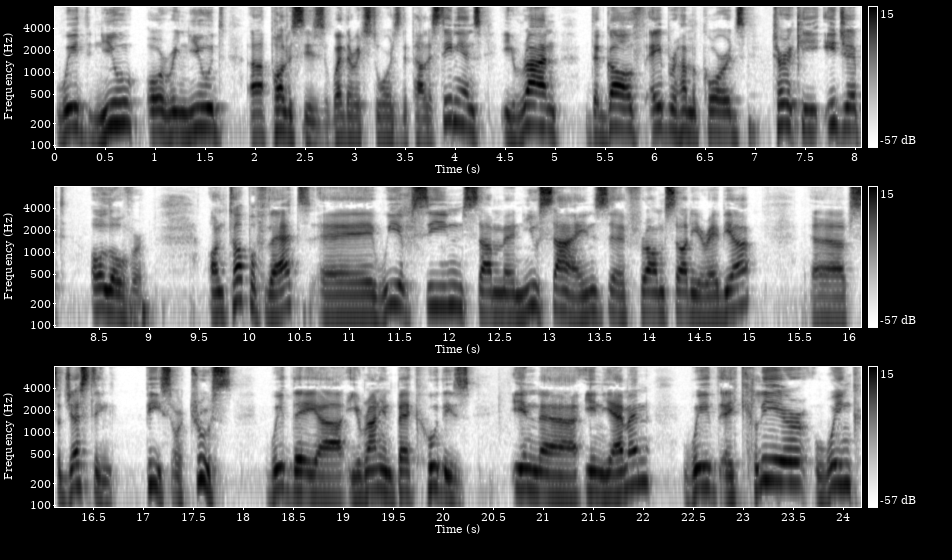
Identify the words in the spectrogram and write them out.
with new or renewed uh, policies, whether it's towards the Palestinians, Iran, the Gulf, Abraham Accords, Turkey, Egypt, all over? On top of that, uh, we have seen some uh, new signs uh, from Saudi Arabia uh, suggesting peace or truce with the uh, Iranian backed Houthis in, in Yemen, with a clear wink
